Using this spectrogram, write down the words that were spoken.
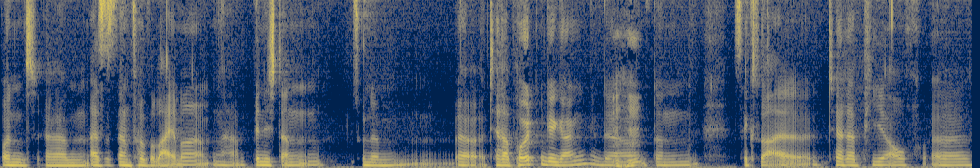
Und ähm, als es dann vorbei war, bin ich dann zu einem äh, Therapeuten gegangen, der mhm. dann Sexualtherapie auch äh,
